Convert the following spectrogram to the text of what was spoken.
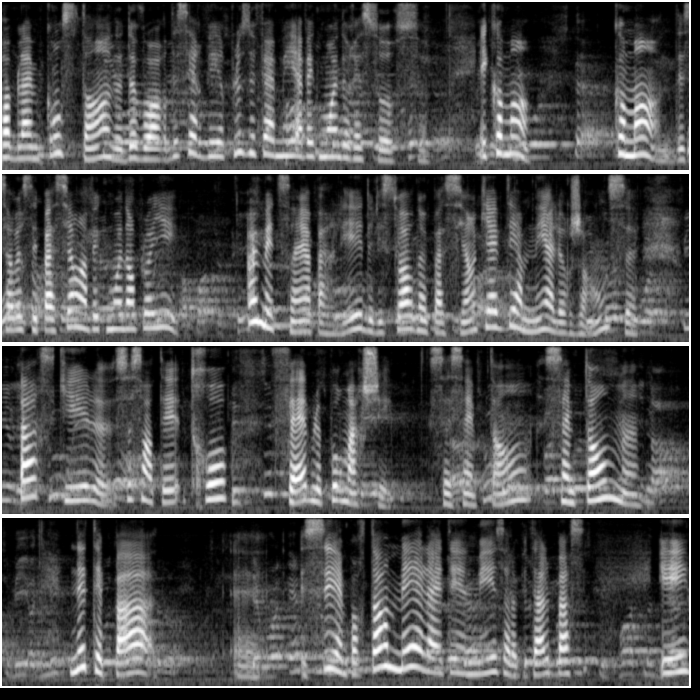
problème constant de devoir desservir plus de familles avec moins de ressources. Et comment Comment desservir ces patients avec moins d'employés? Un médecin a parlé de l'histoire d'un patient qui a été amené à l'urgence parce qu'il se sentait trop faible pour marcher. Ces symptômes, symptômes n'étaient pas euh, si importants, mais elle a été admise à l'hôpital parce et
